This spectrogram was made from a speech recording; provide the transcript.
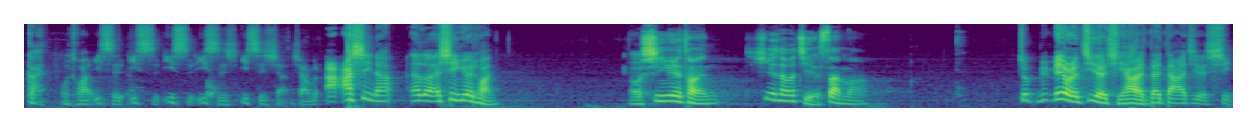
干！我突然一时一时一时一时一时想想不啊阿信呢？那个信乐团哦，信乐团，信乐团有解散吗？就没没有人记得其他人，但大家记得信。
